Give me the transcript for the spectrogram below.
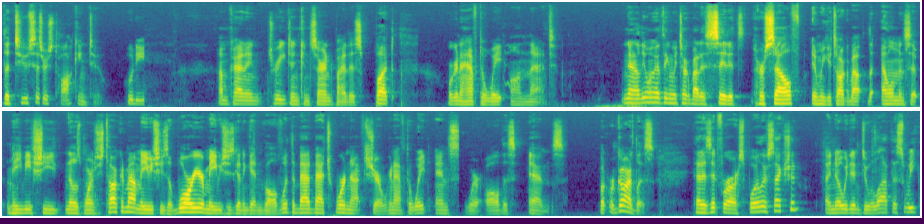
the two sisters talking to? Who do you? I'm kind of intrigued and concerned by this, but we're going to have to wait on that. Now, the only other thing we talk about is Cid herself, and we could talk about the elements that maybe she knows more than she's talking about. Maybe she's a warrior. Maybe she's going to get involved with the Bad Batch. We're not sure. We're going to have to wait and see where all this ends. But regardless, that is it for our spoiler section. I know we didn't do a lot this week,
